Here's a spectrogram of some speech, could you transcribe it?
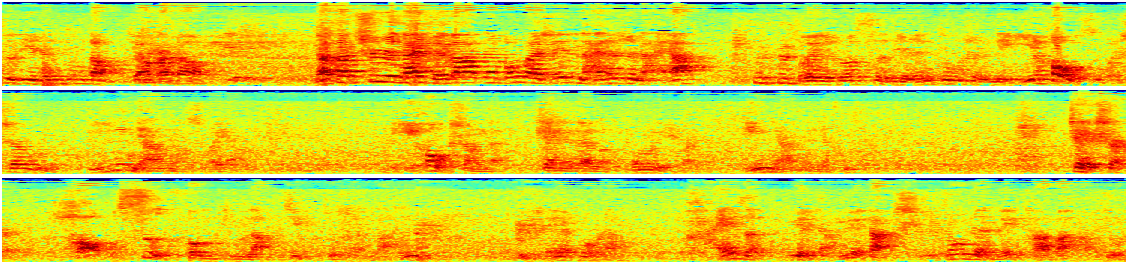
四弟人中到，小孩到了，那他吃着奶水吧，那甭管谁的奶，他是奶呀。所以说，四季人宗是李后所生，嫡娘娘所养。李后生的，现在在冷宫里边，嫡娘娘养的。这事儿好似风平浪静，就算完了，谁也不知道。孩子越长越大，始终认为他爸爸就是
